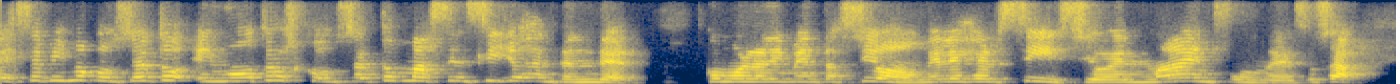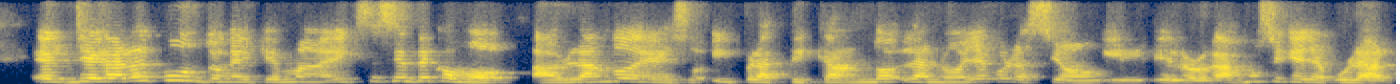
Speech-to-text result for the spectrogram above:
ese mismo concepto en otros conceptos más sencillos de entender, como la alimentación, el ejercicio, el mindfulness, o sea, el llegar al punto en el que Mike se siente como hablando de eso y practicando la no eyaculación y el orgasmo sin eyacular,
